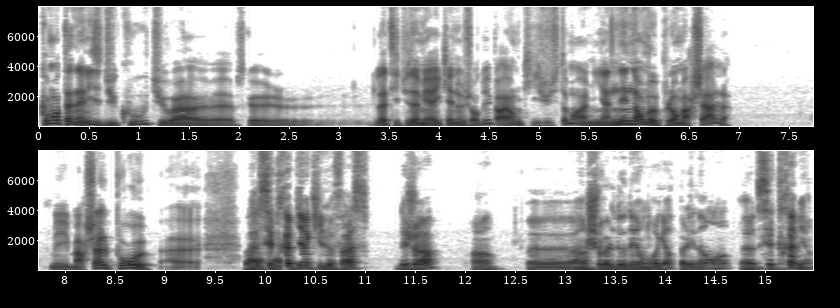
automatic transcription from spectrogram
comment tu analyses du coup, tu vois, euh, parce que l'attitude américaine aujourd'hui, par exemple, qui justement a mis un énorme plan Marshall, mais Marshall pour eux. euh, Bah, c'est très bien qu'il le fasse, déjà. Hein. Euh, à un cheval donné, on ne regarde pas les dents. hein. Euh, c'est très bien.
